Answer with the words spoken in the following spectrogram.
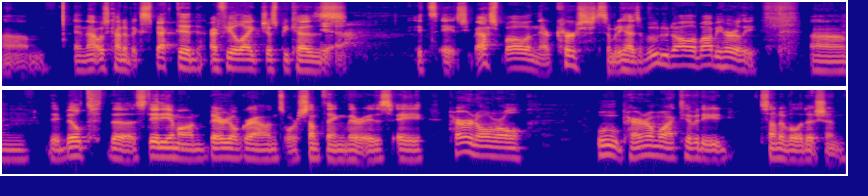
um, and that was kind of expected. I feel like just because yeah. it's ASU basketball and they're cursed. Somebody has a voodoo doll of Bobby Hurley. Um, they built the stadium on burial grounds or something. There is a paranormal, ooh, paranormal activity Sun Devil edition.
